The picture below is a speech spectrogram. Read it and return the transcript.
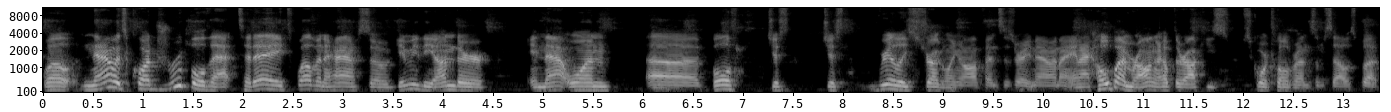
Well, now it's quadruple that today, 12 and a half. So give me the under in that one. Uh, both just just really struggling offenses right now. And I, and I hope I'm wrong. I hope the Rockies score 12 runs themselves. But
